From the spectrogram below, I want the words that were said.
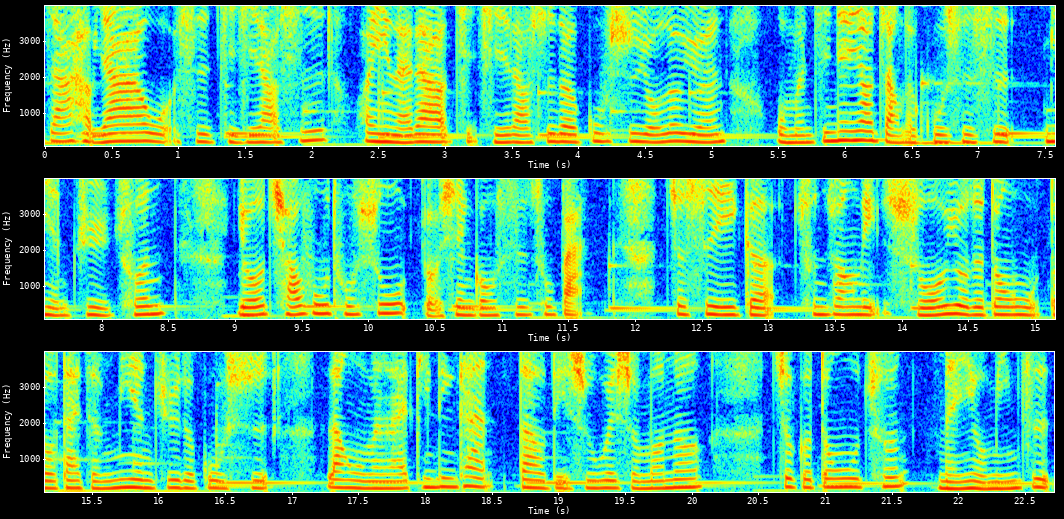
大家好呀，我是琪琪老师，欢迎来到琪琪老师的故事游乐园。我们今天要讲的故事是《面具村》，由乔福图书有限公司出版。这是一个村庄里所有的动物都戴着面具的故事。让我们来听听看，到底是为什么呢？这个动物村没有名字，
